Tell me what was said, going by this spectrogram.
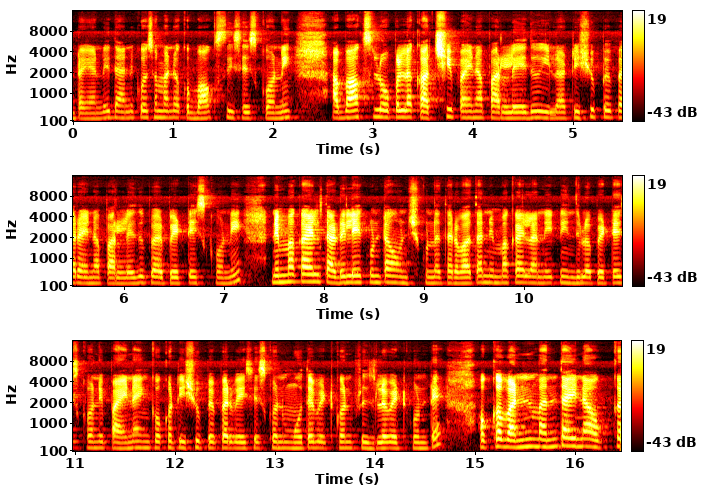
ఉంటాయండి. దానికోసం అని ఒక బాక్స్ తీసేసుకొని ఆ బాక్స్ లోపల కర్చీప్ అయినా పర్లేదు ఇలా టిష్యూ పేపర్ అయినా పర్లేదు పెట్టేసుకొని నిమ్మకాయలు తడి లేకుండా ఉంచుకున్న తర్వాత నిమ్మకాయలు అన్నిటిని ఇందులో పెట్టేసుకొని పైన ఇంకొక టిష్యూ పేపర్ వేసేసుకొని మూత పెట్టుకొని ఫ్రిడ్జ్లో పెట్టుకుంటే ఒక వన్ మంత్ అయినా ఒక్క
